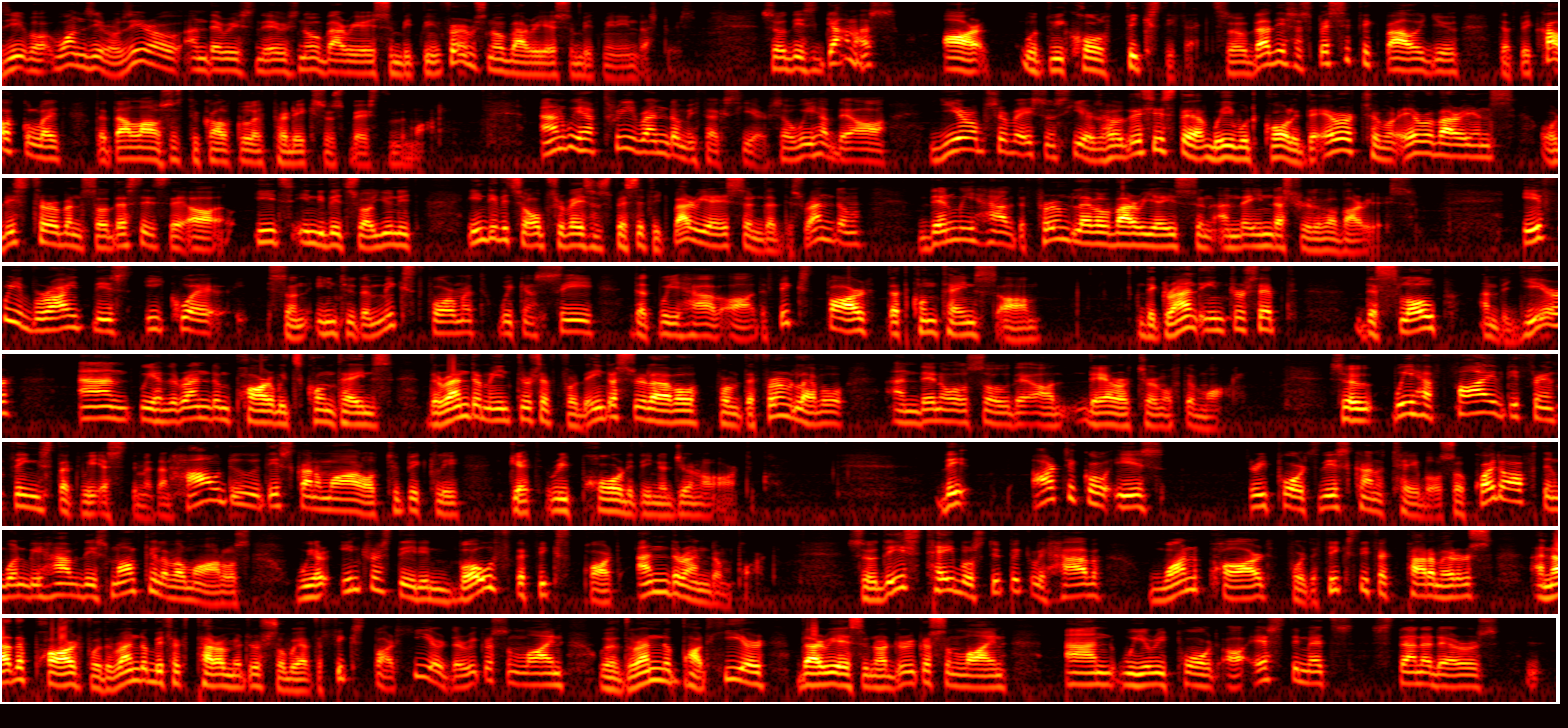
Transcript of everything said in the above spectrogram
0, 1, 0, 0, and there is, there is no variation between firms, no variation between industries. So these gammas are what we call fixed effects. So that is a specific value that we calculate that allows us to calculate predictions based on the model. And we have three random effects here. So we have the uh, year observations here. So this is the, we would call it the error term or error variance or disturbance. So this is the uh, each individual unit, individual observation specific variation that is random. Then we have the firm level variation and the industry level variation. If we write this equation into the mixed format, we can see that we have uh, the fixed part that contains um, the grand intercept, the slope and the year and we have the random part which contains the random intercept for the industry level, from the firm level, and then also the, uh, the error term of the model. So we have five different things that we estimate and how do this kind of model typically get reported in a journal article. The article is reports this kind of table. So quite often when we have these multi-level models, we are interested in both the fixed part and the random part. So these tables typically have one part for the fixed effect parameters, another part for the random effect parameters. So we have the fixed part here, the regression line, we have the random part here, variation on the regression line, and we report our estimates, standard errors,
